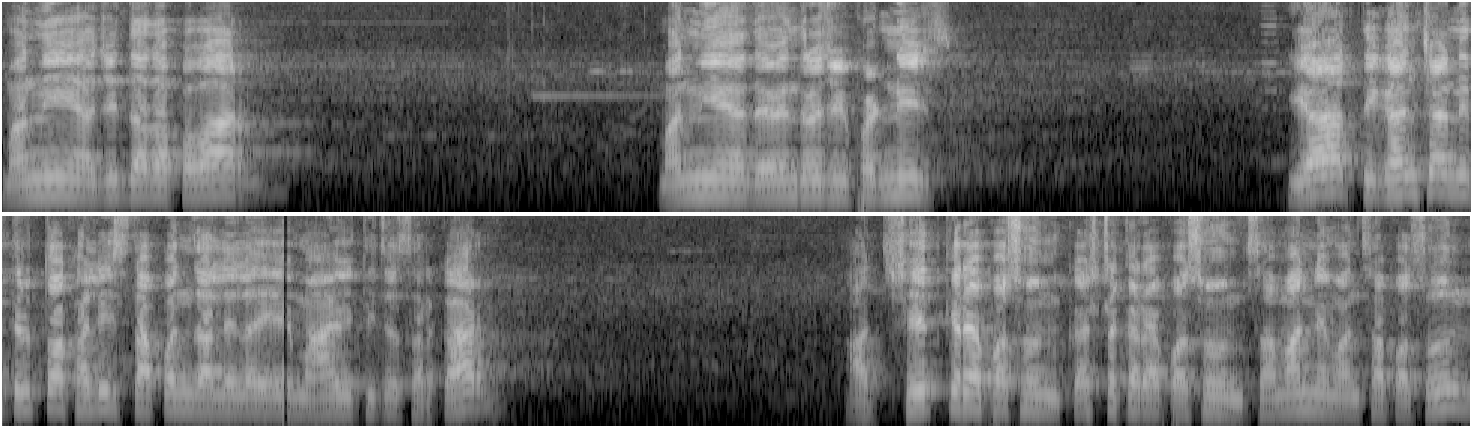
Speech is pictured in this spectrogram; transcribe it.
माननीय अजितदादा पवार माननीय देवेंद्रजी फडणीस या तिघांच्या नेतृत्वाखाली स्थापन झालेलं हे महायुतीचं सरकार. आज शेतकऱ्यापासून कष्टकऱ्यापासून सामान्य माणसापासून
